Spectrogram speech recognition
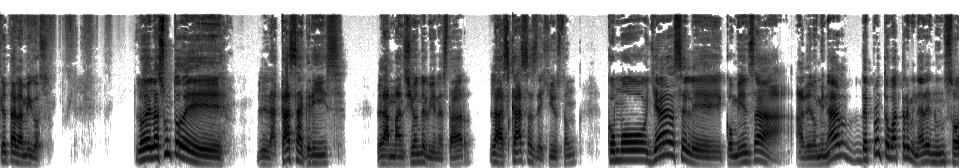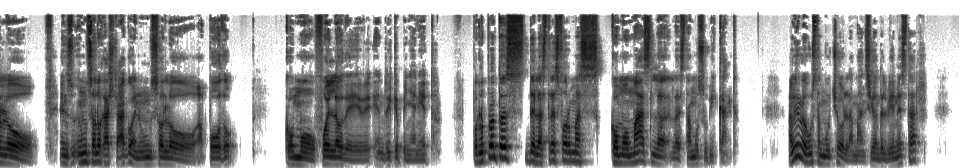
¿Qué tal amigos? Lo del asunto de la casa gris, la mansión del bienestar, las casas de Houston, como ya se le comienza a denominar, de pronto va a terminar en un solo, en un solo hashtag o en un solo apodo, como fue lo de Enrique Peña Nieto. Por lo pronto es de las tres formas como más la, la estamos ubicando. A mí me gusta mucho la mansión del bienestar,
